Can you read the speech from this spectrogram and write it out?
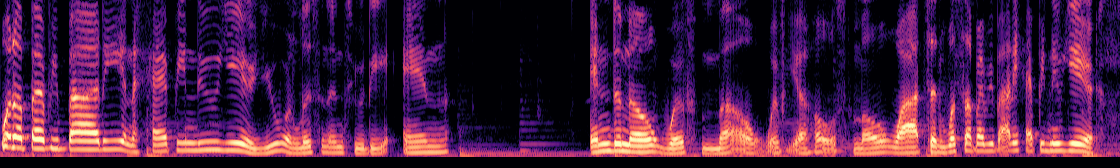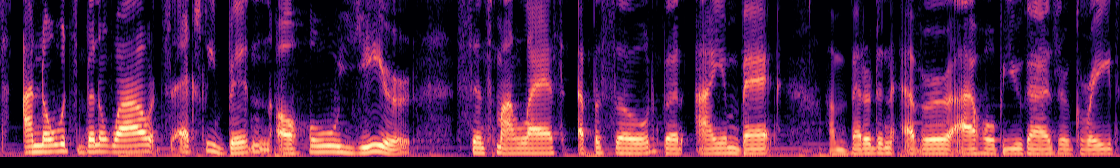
What up, everybody, and happy new year! You are listening to the In In the Know with Mo, with your host Mo Watson. What's up, everybody? Happy New Year! I know it's been a while. It's actually been a whole year since my last episode, but I am back. I'm better than ever. I hope you guys are great.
